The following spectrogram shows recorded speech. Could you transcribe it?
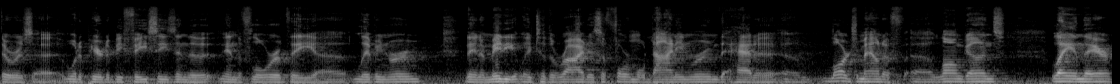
there was uh, what appeared to be feces in the in the floor of the uh, living room. Then immediately to the right is a formal dining room that had a, a large amount of uh, long guns laying there.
